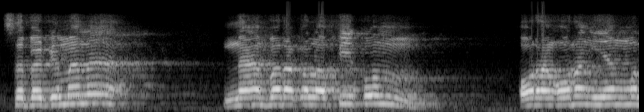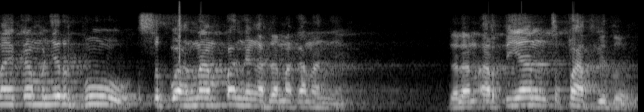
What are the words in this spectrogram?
sebagaimana Nah barakallahu fikum orang-orang yang mereka menyerbu sebuah nampan yang ada makanannya. Dalam artian cepat gitu.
